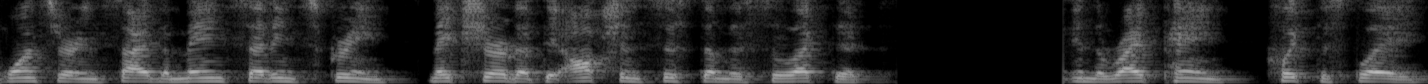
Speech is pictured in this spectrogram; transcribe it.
Once you're inside the main settings screen, make sure that the option system is selected. In the right pane, click Display.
